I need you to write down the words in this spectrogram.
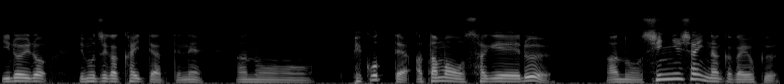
いろいろ絵文字が書いてあってね、あのー、ペコって頭を下げる、あの、新入社員なんかがよく、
